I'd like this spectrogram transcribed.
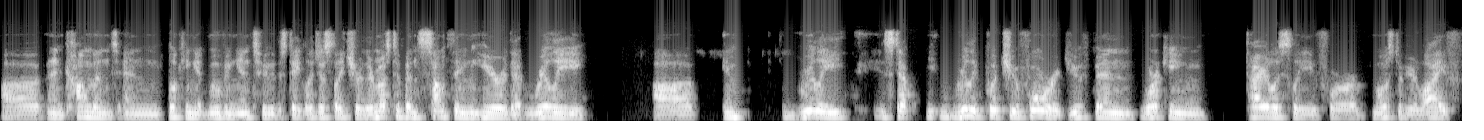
uh, an incumbent and looking at moving into the state legislature, there must have been something here that really, uh, really step really put you forward. You've been working tirelessly for most of your life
